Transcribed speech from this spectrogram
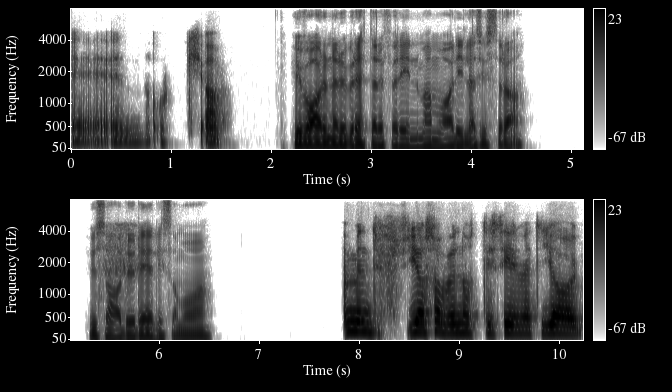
Eh, och ja. Hur var det när du berättade för din mamma och lilla syster då? Hur sa du det liksom? Och, Men jag sa väl något i stil med att jag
